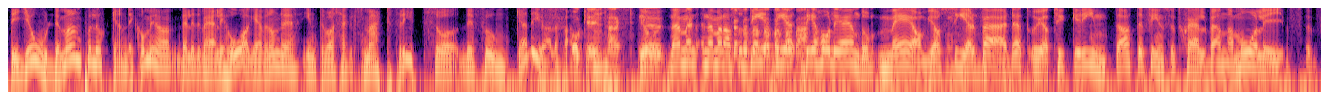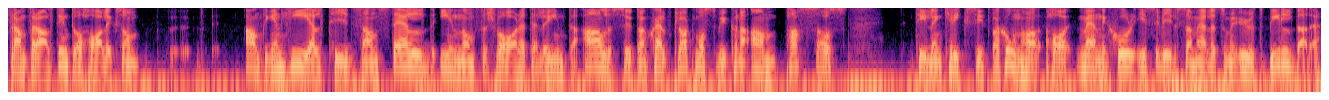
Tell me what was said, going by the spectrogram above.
det gjorde man på luckan, det kommer jag väldigt väl ihåg, även om det inte var särskilt smärtfritt så det funkade ju i alla fall. okej tack. Jo, Nu- nej men, nej men alltså det, det, det håller jag ändå med om. Jag ser värdet och jag tycker inte att det finns ett självändamål i, framförallt inte att ha liksom eh, antingen heltidsanställd inom försvaret eller inte alls utan självklart måste vi kunna anpassa oss till en krigssituation, ha, ha människor i civilsamhället som är utbildade.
